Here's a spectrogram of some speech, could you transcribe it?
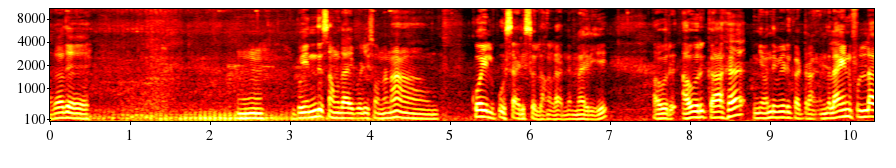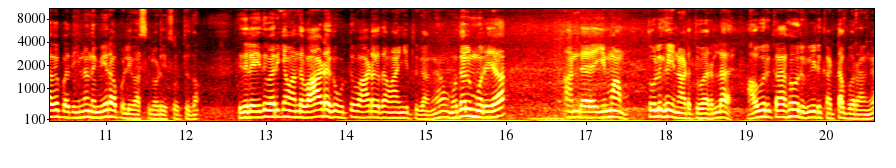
அதாவது இப்போ இந்து சமுதாயப்படி சொன்னோன்னா கோயில் பூசாரி சொல்லுவாங்களே அந்த மாதிரி. அவர் அவருக்காக இங்கே வந்து வீடு கட்டுறாங்க. இந்த லைன் ஃபுல்லாகவே பார்த்திங்கன்னா இந்த மீராப்பள்ளி வாசலுடைய சொத்து தான். இதில் இது வரைக்கும் அந்த வாடகை விட்டு வாடகை தான் வாங்கிட்டு இருக்காங்க. முதல் முறையாக அந்த இமாம் தொழுகை நடத்துவார்ல அவருக்காக ஒரு வீடு கட்ட போகிறாங்க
